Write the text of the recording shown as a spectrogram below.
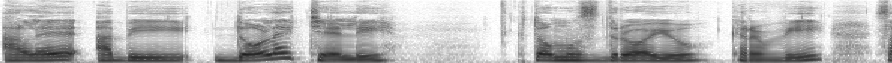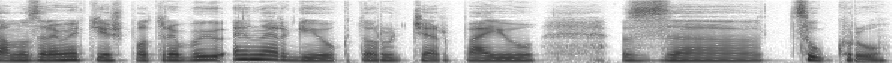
Ale aby doleteli k tomu zdroju krvi, samozrejme tiež potrebujú energiu, ktorú čerpajú z cukru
